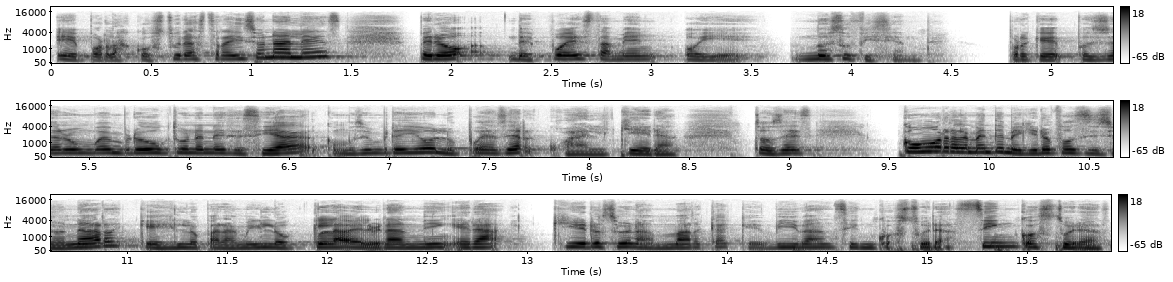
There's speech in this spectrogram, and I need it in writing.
eh, por las costuras tradicionales, pero después también, oye, no es suficiente. Porque posicionar un buen producto, una necesidad, como siempre digo, lo puede hacer cualquiera. Entonces, ¿cómo realmente me quiero posicionar? Que es lo para mí lo clave del branding, era quiero ser una marca que vivan sin costuras, sin costuras.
